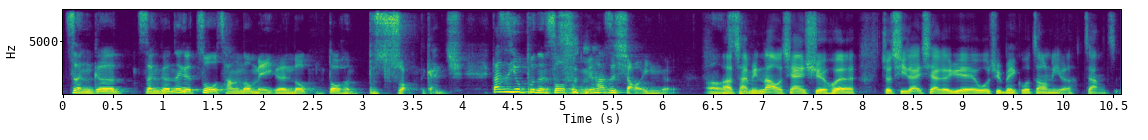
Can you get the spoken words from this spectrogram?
整个整个那个座舱都每个人都都很不爽的感觉，但是又不能说什么，因为他是小婴儿。嗯啊，产品，那我现在学会了，就期待下个月我去美国找你了，这样子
